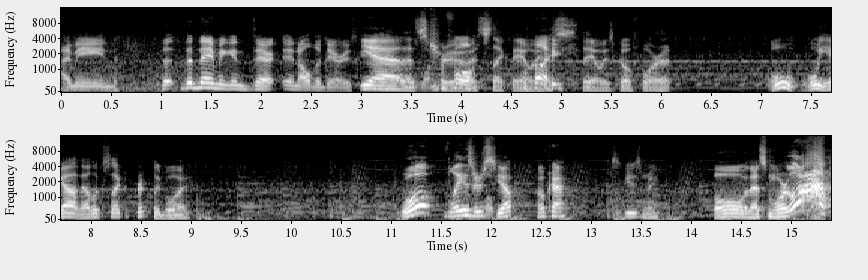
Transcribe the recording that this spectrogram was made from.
I mean, the the naming in da- in all the dairies. Yeah, that's true. wonderful. It's like they Like- always they always go for it. Oh, oh yeah, that looks like a prickly boy. Whoa, lasers. Oh. Yep. Okay. Excuse me. Oh, that's more. Ah!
